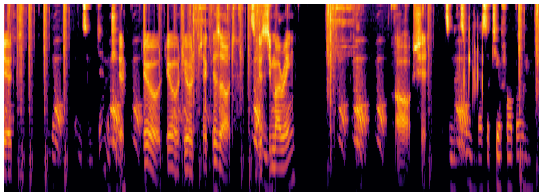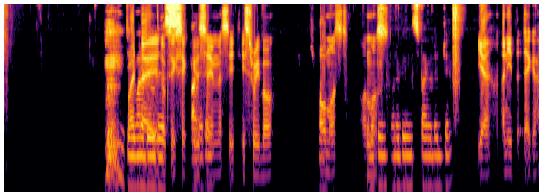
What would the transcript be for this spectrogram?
dude, Yeah, some damage here. dude, dude, dude. Check this out. You see my ring? Oh shit. It's a nice one. There's a tier 4 bow here. do you want to do it looks exactly the same as the T3 bow. Almost, do, almost. wanna do spider gem? Yeah, I need the dagger.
